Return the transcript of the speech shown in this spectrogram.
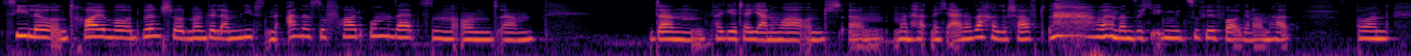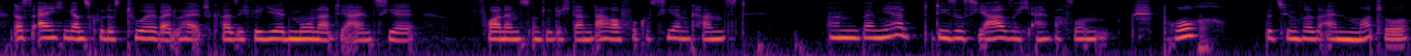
Ziele und Träume und Wünsche und man will am liebsten alles sofort umsetzen und ähm, dann vergeht der Januar und ähm, man hat nicht eine Sache geschafft, weil man sich irgendwie zu viel vorgenommen hat. Und das ist eigentlich ein ganz cooles Tool, weil du halt quasi für jeden Monat dir ein Ziel vornimmst und du dich dann darauf fokussieren kannst. Und bei mir hat dieses Jahr sich einfach so ein Spruch bzw. ein Motto,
